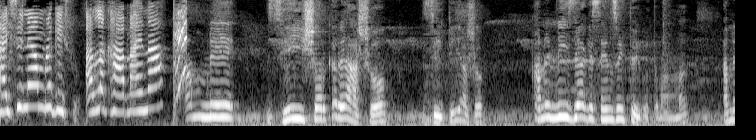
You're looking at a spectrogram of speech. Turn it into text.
হাইসিনি আমরা কিছু আল্লাহ না। আপনি যেই সরকারে আসক যেটাই আসক আপনি নিজে আগে চেঞ্জ হইতে হইব তো আম্মা আপনি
